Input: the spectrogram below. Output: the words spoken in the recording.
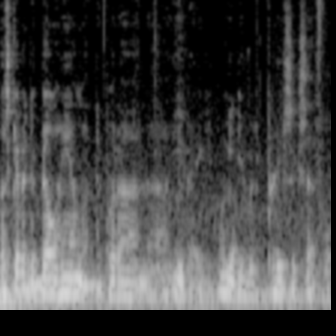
Let's give it to Bill Hamlin to put on uh, eBay. He did- was pretty successful.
